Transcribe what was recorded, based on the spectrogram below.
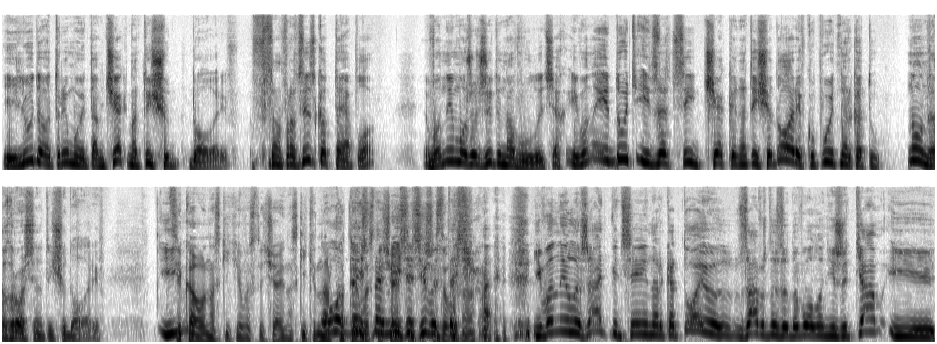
і люди отримують там чек на тисячу доларів. В Сан-Франциско тепло, вони можуть жити на вулицях, і вони йдуть і за ці чеки на тисячу доларів купують наркоту. Ну за гроші на тисячу доларів. І... Цікаво, наскільки вистачає, наскільки наркоти О, вистачає. на місяці вистачає. І вони лежать під цією наркотою, завжди задоволені життям, і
